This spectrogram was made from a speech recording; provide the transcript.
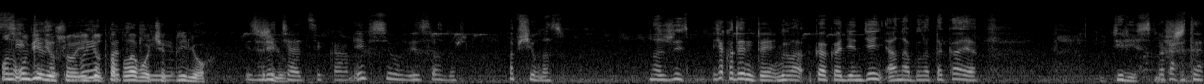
Он Стільки увидел, что идет випадків поплавочек, прилег. Із прилюб. життя цікаво. И все, и сразу же. Вообще у нас, у нас жизнь Як один день. была как один день, и она была такая Ви интереснейшая. кажете,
